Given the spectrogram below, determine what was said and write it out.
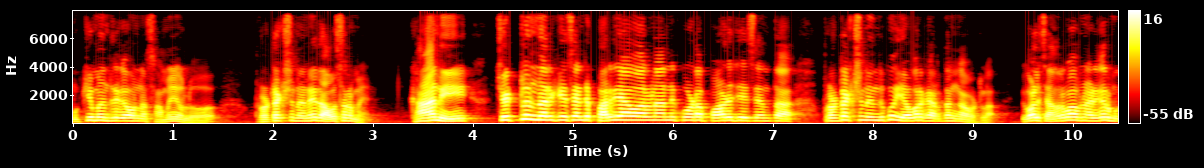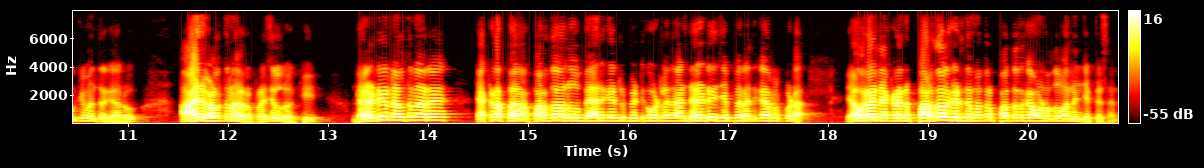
ముఖ్యమంత్రిగా ఉన్న సమయంలో ప్రొటెక్షన్ అనేది అవసరమే. కానీ చెట్లను నరికేసి అంటే పర్యావరణాన్ని కూడా పాడు చేసేంత ప్రొటెక్షన్ ఎందుకో ఎవరికి అర్థం కావట్లా? ఇవాళ చంద్రబాబు నాయుడు గారు ముఖ్యమంత్రి గారు ఆయన వెళ్తున్నారు ప్రజల్లోకి. డైరెక్ట్గా వెళ్తున్నారే? ఎక్కడ ప- పరదాలు బ్యారిగేట్లు పెట్టుకోవట్లేదు ఆయన డైరెక్ట్గా చెప్పారు అధికారులకు కూడా. ఎవరైనా ఎక్కడైనా పరదాలు కడితే మాత్రం పద్ధతిగా ఉండదు అని చెప్పేసి అని.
